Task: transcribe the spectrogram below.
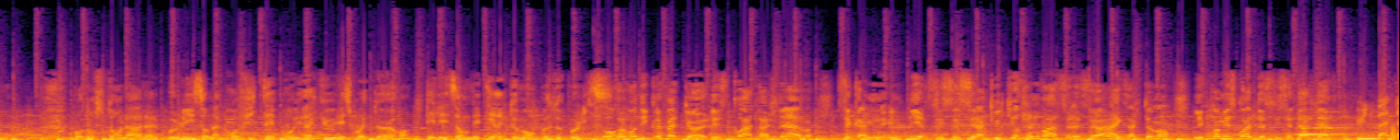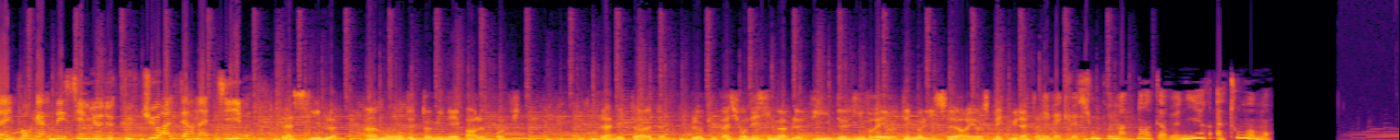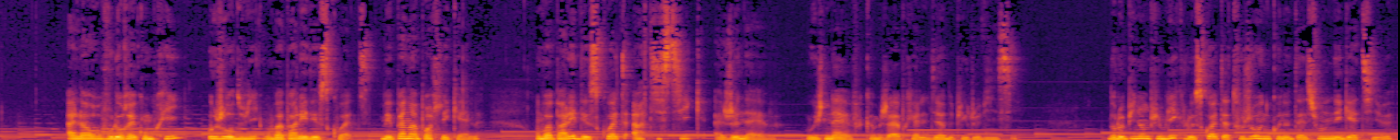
Pendant ce temps-là, la police en a profité pour évacuer les squatteurs et les emmener directement au poste de police. On revendique le fait que les squats à Genève, c'est quand même une, une pire, c'est- c'est c'est la culture genevoise, c'est c'est- voilà exactement. Les premiers squats dessus, c'était à Genève. Une bataille pour garder ces lieux de culture alternative. La cible, un monde dominé par le profit. La méthode, l'occupation des immeubles vides livrés aux démolisseurs et aux spéculateurs. L'évacuation peut maintenant intervenir à tout moment. Alors, vous l'aurez compris, aujourd'hui, on va parler des squats, mais pas n'importe lesquels. On va parler des squats artistiques à Genève, ou Genève, comme j'ai appris à le dire depuis que je vis ici. Dans l'opinion publique, le squat a toujours une connotation négative.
